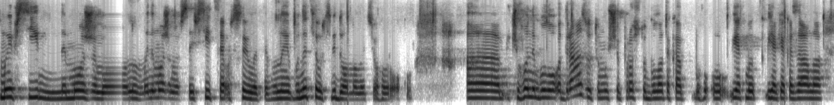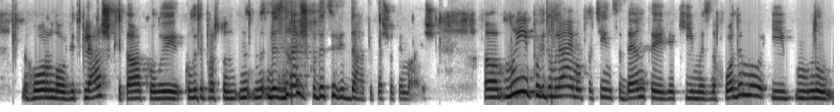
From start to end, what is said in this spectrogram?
ми всі не можемо. Ну ми не можемо все всі це осилити. Вони вони це усвідомили цього року. А, Чого не було одразу, тому що просто була така, як ми як я казала, горло від пляшки, та коли коли ти просто не знаєш, куди це віддати, те, що ти маєш. Ми повідомляємо про ті інциденти, які ми знаходимо, і ну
